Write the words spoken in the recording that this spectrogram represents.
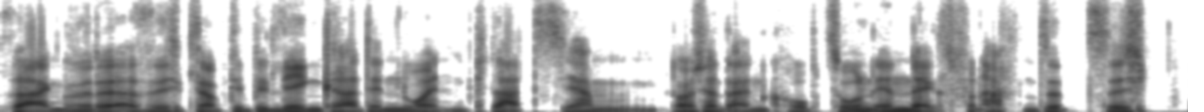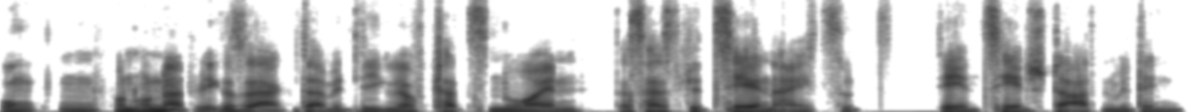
sagen würde. Also ich glaube, die belegen gerade den neunten Platz. Sie haben Deutschland einen Korruptionsindex von 78 Punkten von 100, wie gesagt. Damit liegen wir auf Platz 9. Das heißt, wir zählen eigentlich zu den zehn Staaten mit, den,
